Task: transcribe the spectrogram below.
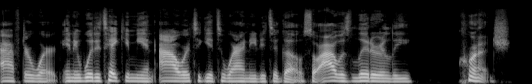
after work and it would have taken me an hour to get to where I needed to go. So I was literally crunch.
